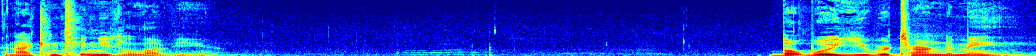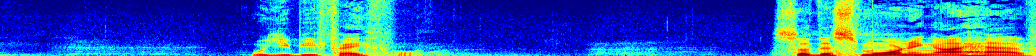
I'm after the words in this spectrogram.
and I continue to love you. But will you return to me? Will you be faithful? So this morning, I have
